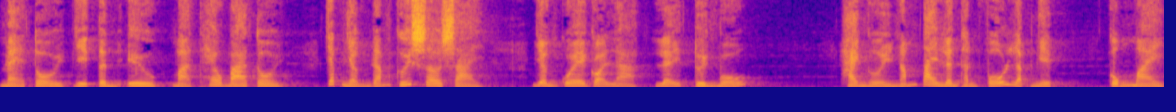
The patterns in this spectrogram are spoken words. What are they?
Mẹ tôi vì tình yêu mà theo ba tôi, chấp nhận đám cưới sơ sài, dân quê gọi là lễ tuyên bố. Hai người nắm tay lên thành phố lập nghiệp, cũng may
